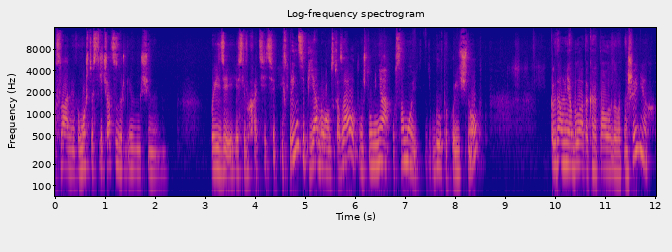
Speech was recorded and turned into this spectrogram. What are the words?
с вами. Вы можете встречаться с другими мужчинами. По идее, если вы хотите. И, в принципе, я бы вам сказала, потому что у меня у самой был такой личный опыт, когда у меня была такая пауза в отношениях,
